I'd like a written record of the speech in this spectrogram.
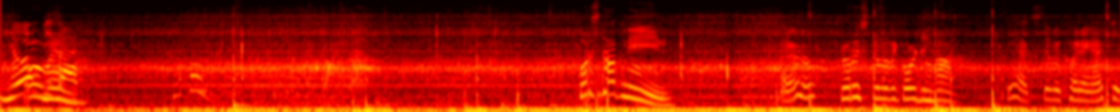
You're Oh, the man. What does that mean? I don't know. Pero it's still recording ha. Yeah, it's still recording. I could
